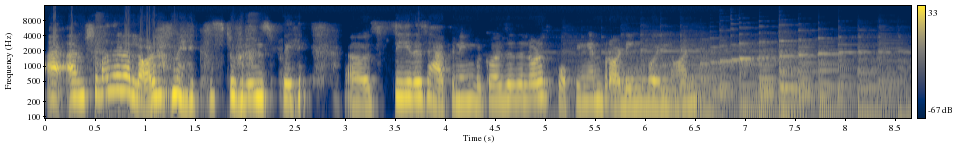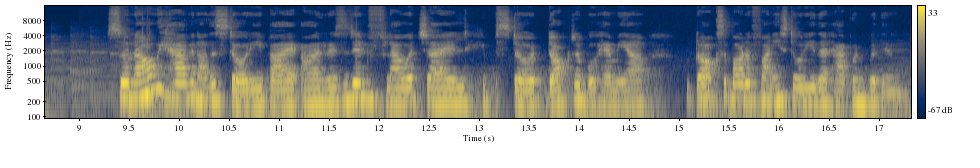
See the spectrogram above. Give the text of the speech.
I, I'm sure that a lot of medical students pay, uh, see this happening because there's a lot of poking and prodding going on. So now we have another story by our resident flower child hipster, Dr. Bohemia, who talks about a funny story that happened with him.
